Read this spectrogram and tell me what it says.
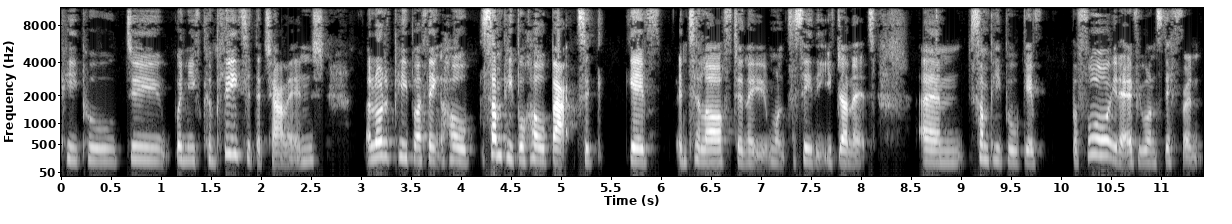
people do, when you've completed the challenge, a lot of people, I think, hold, some people hold back to give until after they want to see that you've done it. Um, some people give before you know everyone's different.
